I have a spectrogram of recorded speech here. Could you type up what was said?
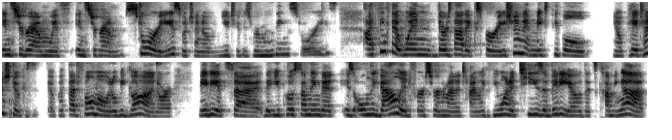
Instagram with Instagram stories, which I know YouTube is removing stories. I think that when there's that expiration, it makes people, you know, pay attention to it because uh, with that FOMO, it'll be gone. Or maybe it's uh, that you post something that is only valid for a certain amount of time like if you want to tease a video that's coming up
